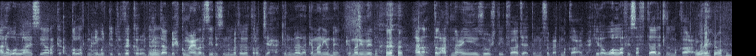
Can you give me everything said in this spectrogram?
أنا والله السياره ك... ضلت معي مدة تتذكروا أنت. حتى بيحكوا معي مرسيدس إنه متى بدها ترجعها. احكي لهم لا لا كمان يومين كمان يومين. أنا طلعت معي زوجتي تفاجأت إنه سبعة مقاعد. بحكي لها والله في صف ثالث للمقاعد. وينهم؟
